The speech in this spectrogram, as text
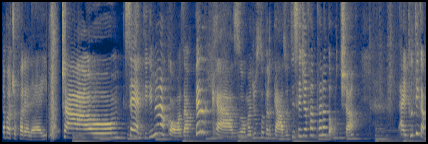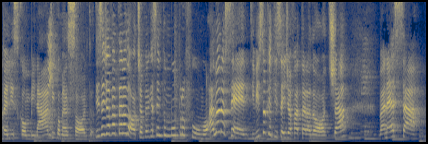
La faccio fare a lei. Ciao! Senti, dimmi una cosa, per caso, ma giusto per caso, ti sei già fatta la doccia? Hai tutti i capelli scombinati come al solito. Ti sei già fatta la doccia perché sento un buon profumo. Allora senti, visto che ti sei già fatta la doccia, Vanessa,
